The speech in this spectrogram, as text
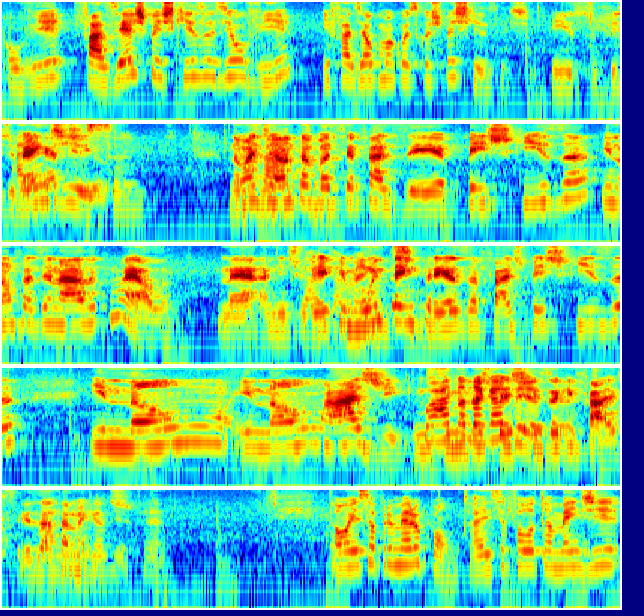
Ouvir, fazer as pesquisas e ouvir e fazer alguma coisa com as pesquisas. Isso, feedback Além ativo. disso. Não Exato. adianta você fazer pesquisa e não fazer nada com ela, né? A gente Exatamente. vê que muita empresa faz pesquisa e não e não age em Guarda cima das pesquisas que faz. Exatamente. Gaveta, é. Então esse é o primeiro ponto. Aí você falou também de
